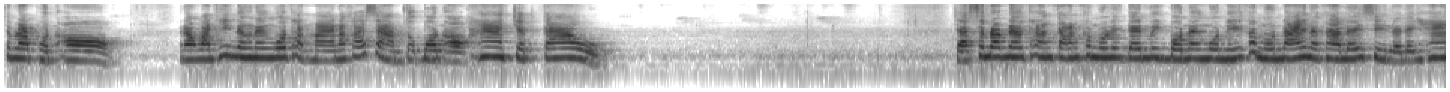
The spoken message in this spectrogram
สำหรับผลออก รางวัลที่หนึ่งในงวดถัดมานะคะสามตัวบนออกห้าเจ็ดเก้าจากสำหรับแนวทางการคำนวณเลขเด่นวินบนในงวดนี้คำนวณได้นะคะเลขสี่และเลขห้า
